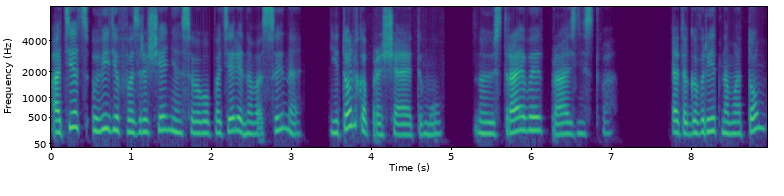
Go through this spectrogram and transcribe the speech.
Отец, увидев возвращение своего потерянного сына, не только прощает ему, но и устраивает празднество. Это говорит нам о том,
